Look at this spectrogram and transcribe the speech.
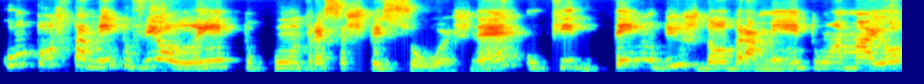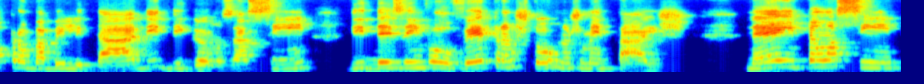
comportamento violento contra essas pessoas, né? O que tem um desdobramento, uma maior probabilidade, digamos assim, de desenvolver transtornos mentais. Né? Então, assim,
